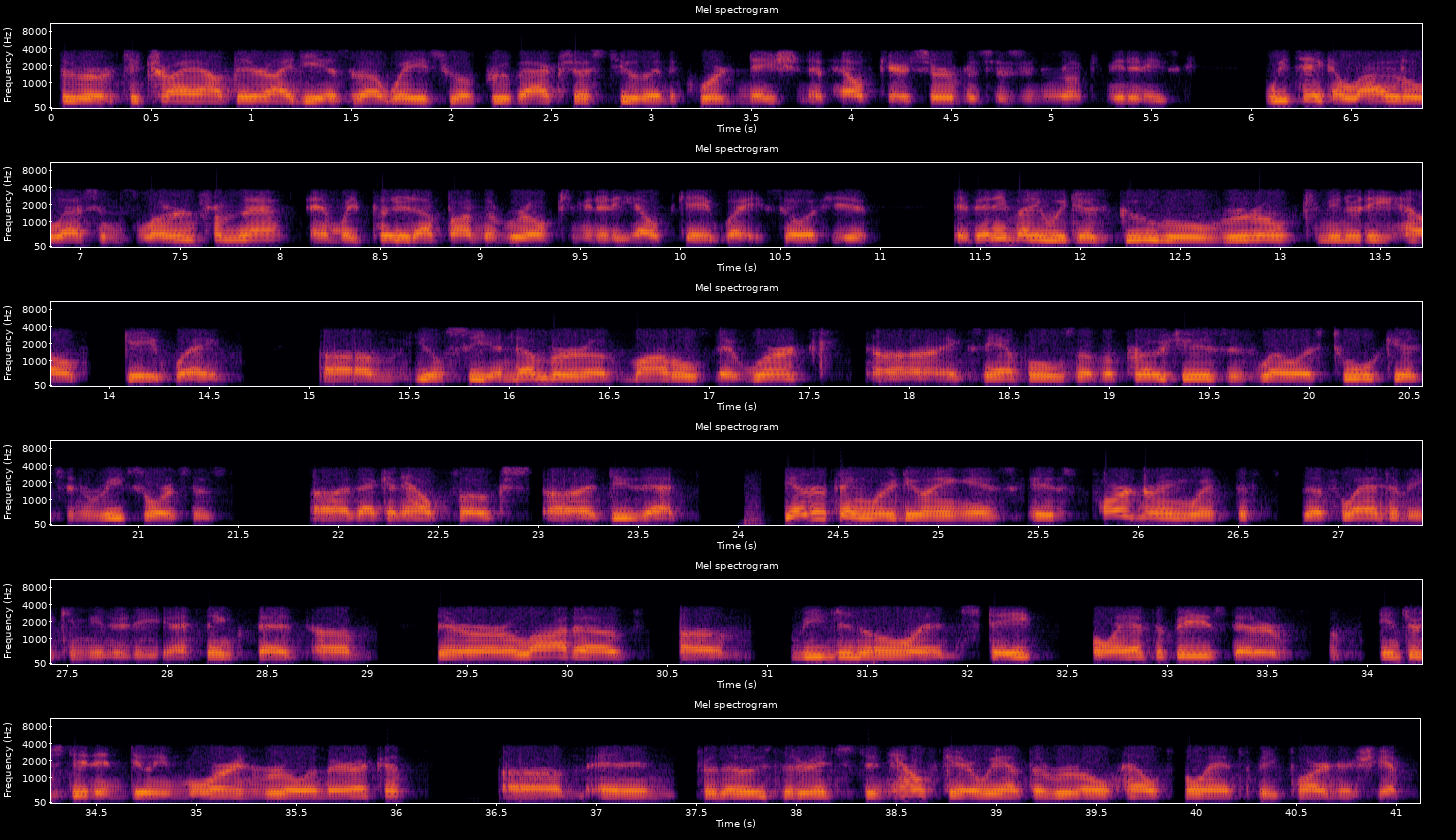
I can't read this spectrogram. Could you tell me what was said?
to, try out their ideas about ways to improve access to and the coordination of healthcare services in rural communities we take a lot of the lessons learned from that and we put it up on the Rural Community Health Gateway. So if you if anybody would just Google Rural Community Health Gateway, um, you'll see a number of models that work, uh, examples of approaches, as well as toolkits and resources uh, that can help folks uh, do that. The other thing we're doing is is partnering with the, the philanthropy community. I think that um, there are a lot of um, regional and state philanthropies that are interested in doing more in rural America. Um, and for those that are interested in healthcare, we have the Rural Health Philanthropy Partnership.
